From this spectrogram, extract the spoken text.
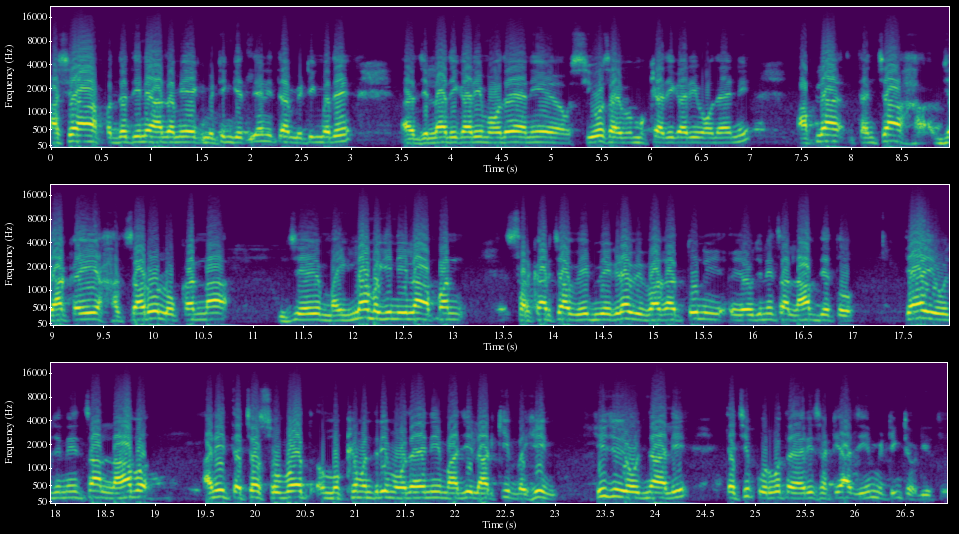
अशा पद्धतीने आज आम्ही एक मिटिंग घेतली आणि त्या मिटिंगमध्ये जिल्हाधिकारी महोदय आणि सीओ साहेब मुख्य अधिकारी महोदयांनी आपल्या त्यांच्या ज्या काही हजारो लोकांना जे महिला भगिनीला आपण सरकारच्या वेगवेगळ्या विभागातून योजनेचा लाभ देतो त्या योजनेचा लाभ आणि त्याच्यासोबत मुख्यमंत्री महोदयांनी माझी लाडकी बहीण ही जी योजना आली त्याची पूर्वतयारीसाठी आज ही मिटिंग ठेवली होती.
